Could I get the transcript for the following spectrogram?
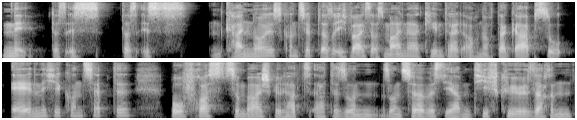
Nee, das ist das ist kein neues Konzept. Also ich weiß aus meiner Kindheit auch noch, da gab es so ähnliche Konzepte. Bofrost zum Beispiel hat, hatte so ein, so ein Service, die haben Tiefkühlsachen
